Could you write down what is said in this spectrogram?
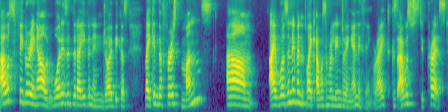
i was figuring out what is it that i even enjoy because like in the first months um i wasn't even like i wasn't really enjoying anything right? Because i was just depressed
